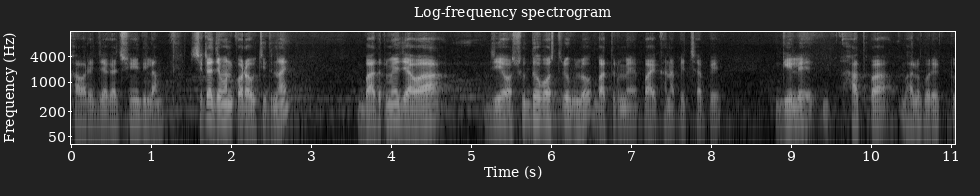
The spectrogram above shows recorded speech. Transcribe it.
খাবারের জায়গা ছুঁয়ে দিলাম। সেটা যেমন করা উচিত নয়, বাথরুমে যাওয়া যে অশুদ্ধ বস্ত্রগুলো, বাথরুমে পায়খানা, পেচ্ছাপে গেলে হাত পা ভালো করে একটু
